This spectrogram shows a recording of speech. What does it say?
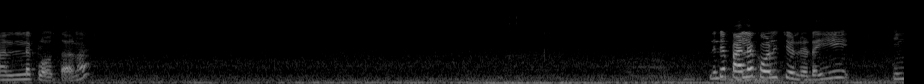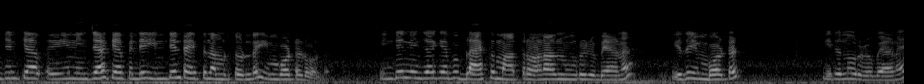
നല്ല ക്ലോത്ത് ആണ്. ഇതിന്റെ പല ക്വാളിറ്റി ഉണ്ട് കേട്ടോ. ഈ ഇന്ത്യൻ ക്യാപ് ഈ നിഞ്ച ക്യാപ്പിന്റെ ഇന്ത്യൻ ടൈപ്പ് നമ്മുടെ ഇമ്പോർട്ടഡും ഉണ്ട്. ഇന്ത്യൻ നിഞ്ച ക്യാപ്പ് ബ്ലാക്ക് മാത്രമാണ് അത് നൂറ് രൂപയാണ്. ഇത് ഇമ്പോർട്ടഡ് ഇരുന്നൂറ് രൂപയാണ്.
